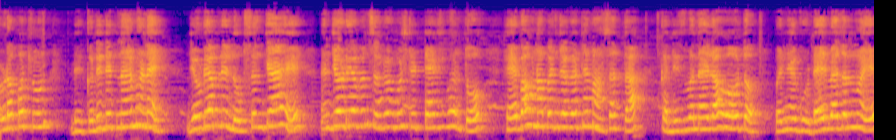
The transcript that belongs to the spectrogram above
एवढा पचून ढेकडी देत नाही म्हणे. जेवढी आपली लोकसंख्या आहे आणि जेवढी आपण सगळ्या गोष्टी टॅक्स भरतो हे पाहून आपण जगातले महासत्ता कधीच बनायला हवं होतं. पण या घोटाळेबाजांमुळे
